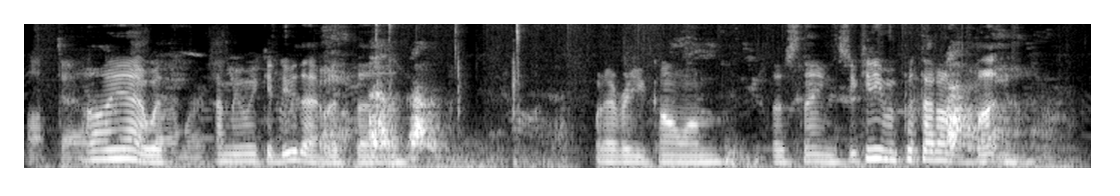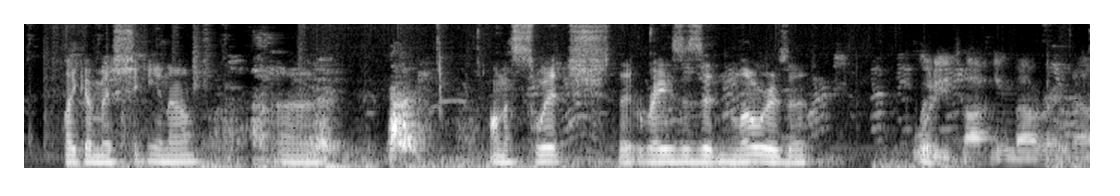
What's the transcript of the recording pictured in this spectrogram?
popped down. Oh yeah, with. I mean we could do that with uh, whatever you call them, those things. You can even put that on a button, like a machine, you know, uh, on a switch that raises it and lowers it. What are you talking about right now?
